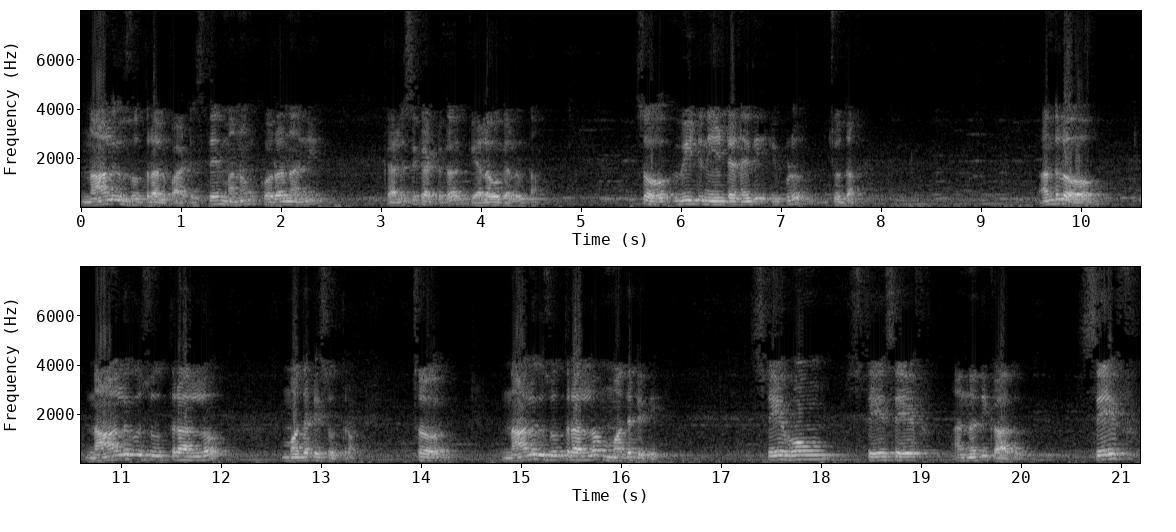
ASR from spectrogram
నాలుగు సూత్రాలు పాటిస్తే మనం కరోనాని కలిసికట్టుగా గెలవగలుగుతాం. సో వీటిని ఏంటనేది ఇప్పుడు చూద్దాం. అందులో నాలుగు సూత్రాల్లో మొదటి సూత్రం. సో నాలుగు సూత్రాల్లో మొదటిది స్టే హోమ్ స్టే సేఫ్ అన్నది కాదు. సేఫ్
